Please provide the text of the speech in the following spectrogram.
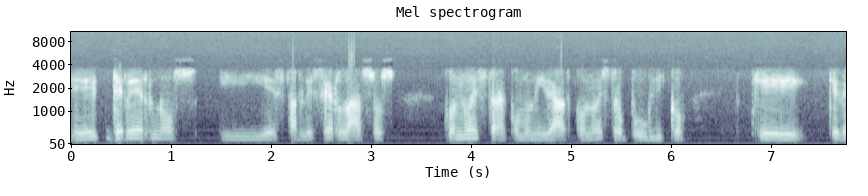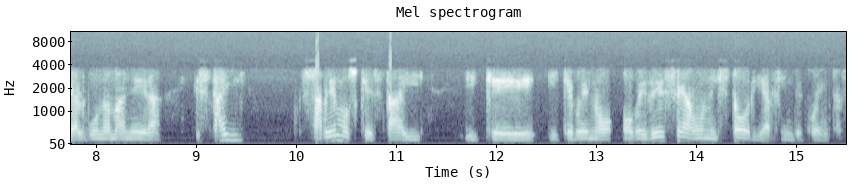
eh, debernos y establecer lazos con nuestra comunidad, con nuestro público, que, que de alguna manera está ahí, sabemos que está ahí y que, y que bueno, obedece a una historia a fin de cuentas,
